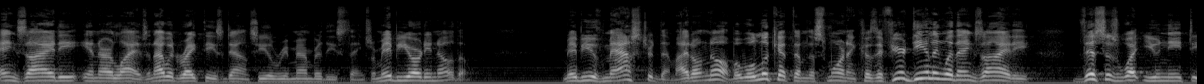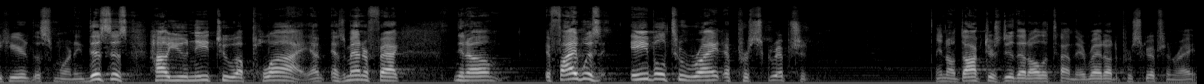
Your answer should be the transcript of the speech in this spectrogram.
anxiety in our lives. And I would write these down so you'll remember these things, or maybe you already know them. Maybe you've mastered them. I don't know. But we'll look at them this morning because if you're dealing with anxiety, this is what you need to hear this morning. This is how you need to apply. As a matter of fact, you know, if I was able to write a prescription, you know, doctors do that all the time. They write out a prescription, right?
